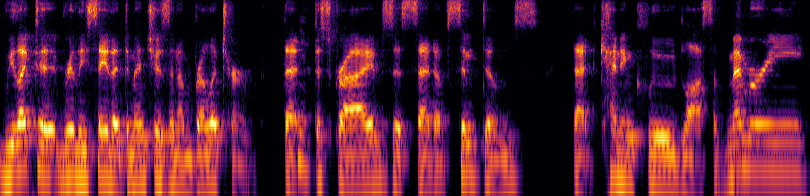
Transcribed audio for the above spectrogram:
we like to really say that dementia is an umbrella term that yeah. describes a set of symptoms that can include loss of memory,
